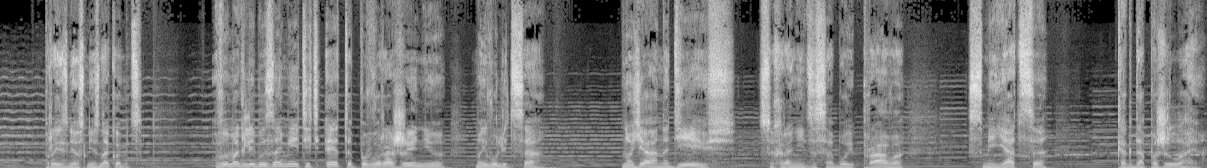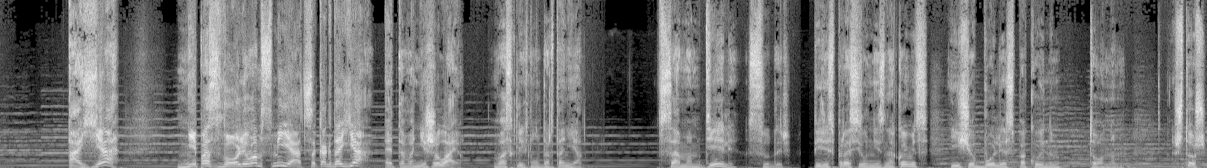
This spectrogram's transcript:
— произнес незнакомец. «Вы могли бы заметить это по выражению моего лица, но я надеюсь сохранить за собой право смеяться, когда пожелаю». «А я не позволю вам смеяться, когда я этого не желаю!» — воскликнул Д'Артаньян. «В самом деле, сударь, Переспросил незнакомец еще более спокойным тоном. Что ж,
